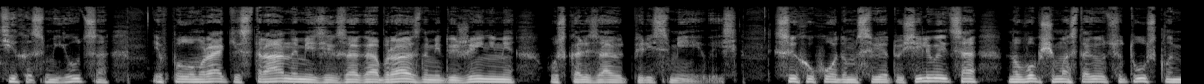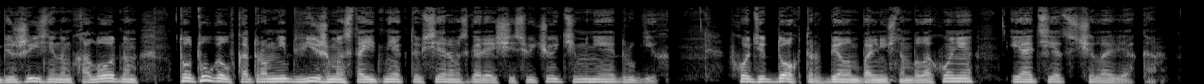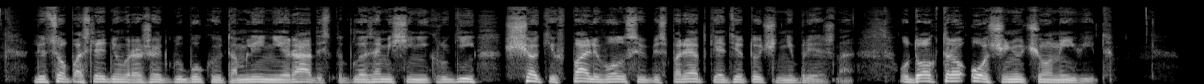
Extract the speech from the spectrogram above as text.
Тихо смеются, и в полумраке странными зигзагообразными движениями ускользают, пересмеиваясь. С их уходом свет усиливается, но в общем остается тусклым, безжизненным, холодным. Тот угол, в котором недвижимо стоит некто в сером с горящей свечой, темнее других. Входит доктор в белом больничном балахоне и отец человека. Лицо последнего выражает глубокое утомление и радость, под глазами синие круги, щеки впали, волосы в беспорядке, одет очень небрежно. У доктора очень ученый вид.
